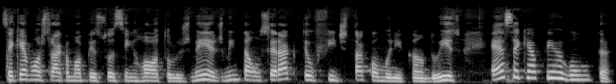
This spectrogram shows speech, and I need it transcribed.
Você quer mostrar que é uma pessoa sem rótulos mesmo? Então, será que teu feed está comunicando isso? Essa é que é a pergunta.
